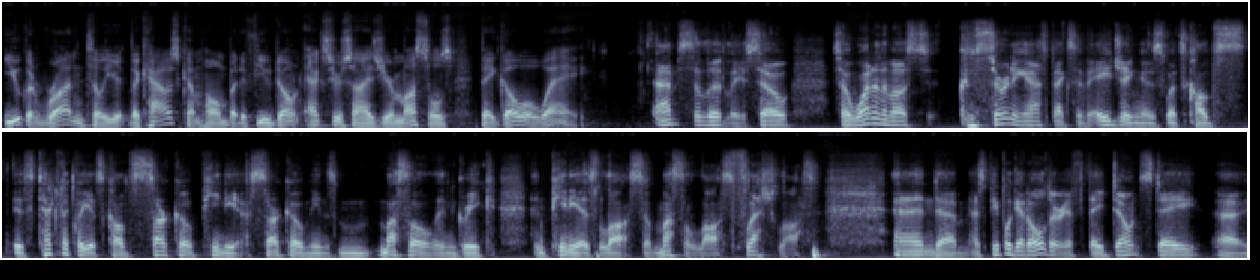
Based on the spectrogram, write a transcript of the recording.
you could run until the cows come home, but if you don't exercise your muscles, they go away. Absolutely. So, so one of the most concerning aspects of aging is what's called is technically it's called sarcopenia. Sarco means muscle in Greek, and penia is loss, so muscle loss, flesh loss. And um, as people get older, if they don't stay uh,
